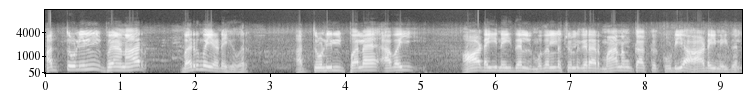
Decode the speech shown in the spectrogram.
அத்தொழில் பேணார் வறுமை அடைகுவர் அத்தொழில் பல அவை ஆடை நெய்தல். முதல்ல சொல்லுகிறார் மானம் காக்கக்கூடிய ஆடை நெய்தல்.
